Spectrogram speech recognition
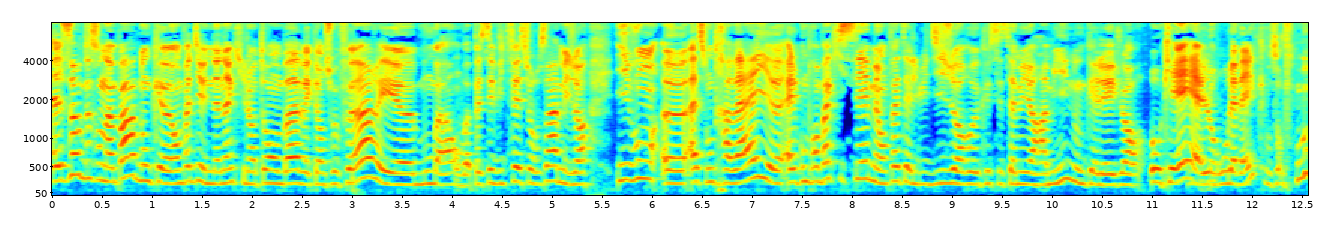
Elle sort de son appart, donc euh, en fait il y a une nana qui l'entend en bas avec un chauffeur et euh, bon bah on va passer vite fait sur ça, mais genre ils vont euh, à son travail, elle comprend pas qui c'est, mais en fait elle lui dit genre que c'est sa meilleure amie, donc elle est genre ok, elle roule avec, on s'en fout.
